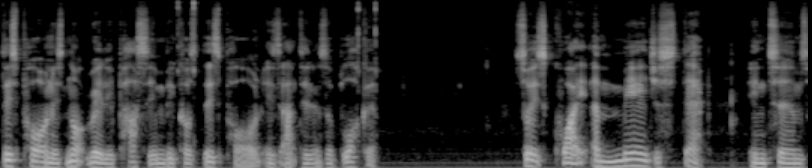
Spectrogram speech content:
this pawn is not really passing because this pawn is acting as a blocker. So it's quite a major step in terms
